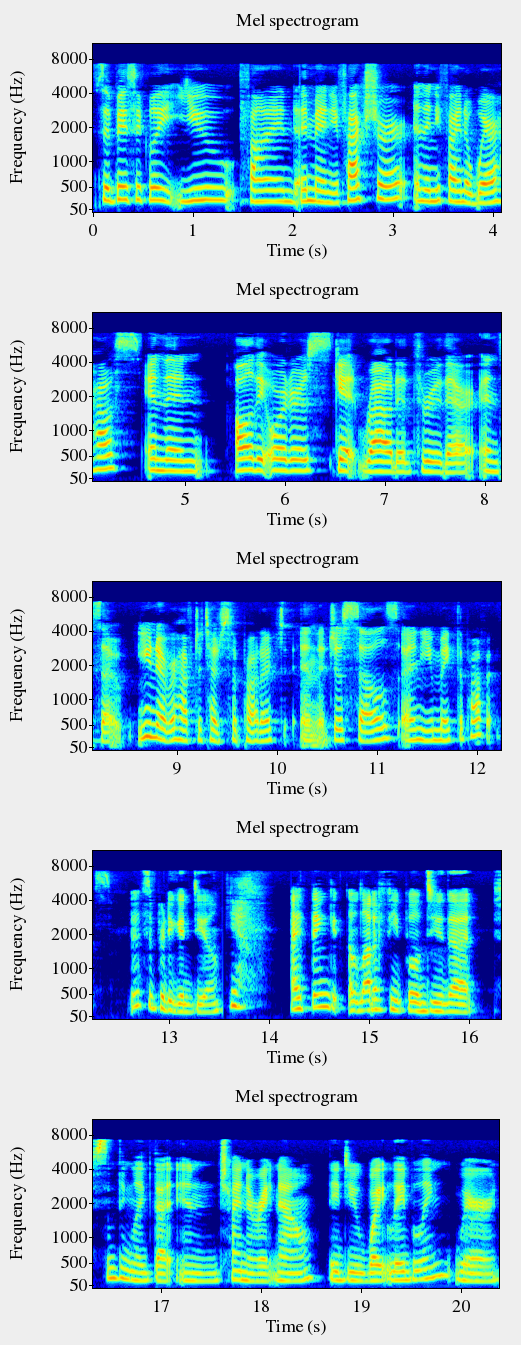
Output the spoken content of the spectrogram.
So basically, you find a manufacturer and then you find a warehouse and then all the orders get routed through there. And so you never have to touch the product and it just sells and you make the profits. It's a pretty good deal. Yeah. I think a lot of people do that, something like that in China right now. They do white labeling where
